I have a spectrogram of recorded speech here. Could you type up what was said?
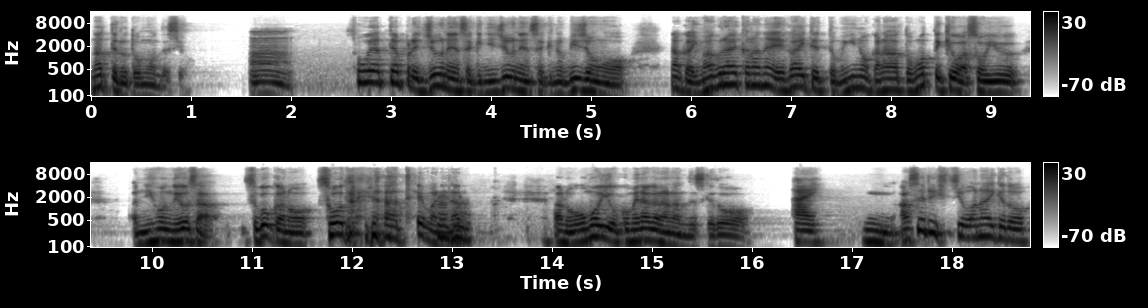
なってると思うんですよ。うん。そうやってやっぱり10年先、20年先のビジョンを、なんか今ぐらいからね、描いていってもいいのかなと思って今日はそういう日本の良さ、すごくあの、壮大なテーマになっあの、思いを込めながらなんですけど、はい。うん、焦る必要はないけど、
